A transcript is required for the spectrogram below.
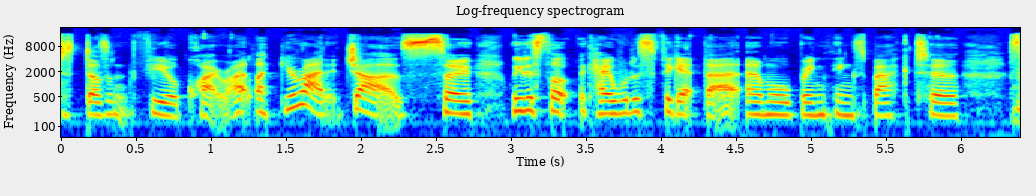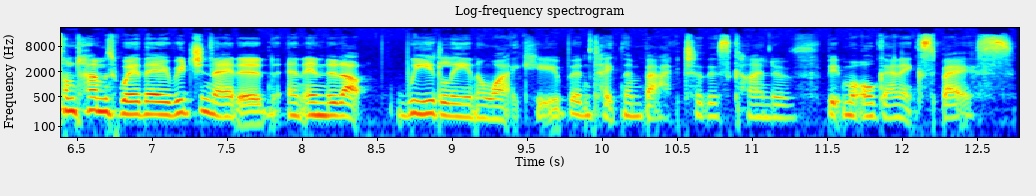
just doesn't feel quite right. Like, you're right, it jars. So we just thought, okay, we'll just forget that and we'll bring things back to sometimes where they originated and ended up weirdly in a white cube and take them back to this kind of bit more organic space.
